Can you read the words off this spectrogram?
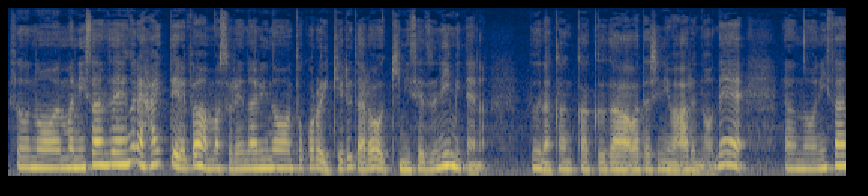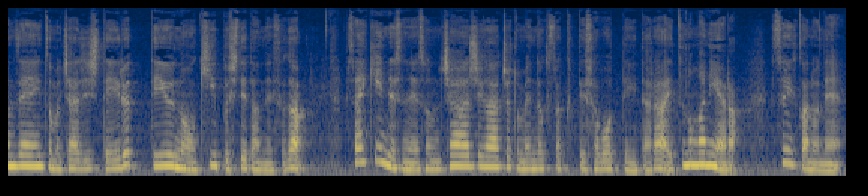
その、まあ、2 3 0 0 0円ぐらい入っていれば、まあ、それなりのところ行けるだろう気にせずにみたいな風な感覚が私にはあるのであの2 3 0 0 0円いつもチャージしているっていうのをキープしてたんですが最近ですねそのチャージがちょっと面倒くさくてサボっていたらいつの間にやら Suica のね、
